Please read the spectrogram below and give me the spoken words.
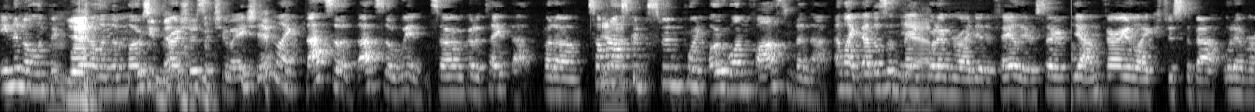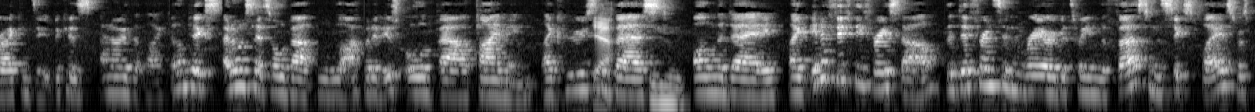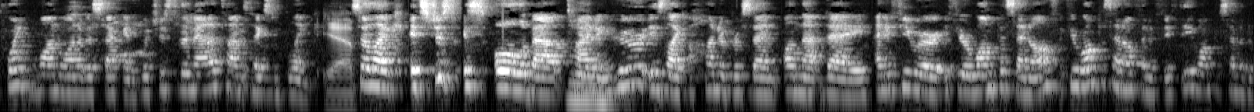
in an Olympic Yeah. final in the most pressure situation, like that's a that's a win. So I've got to take that. But um, someone Yeah. else could swim 0.01 faster than that, and like that doesn't make Yeah. whatever I did a failure. So yeah, I'm very like just about whatever I can do because I know that like Olympics. I don't want to say it's all about luck, but it is all about timing. Like who's Yeah. the best Mhm. on the day. Like in a 50 freestyle, the difference in Rio between the first and the sixth place was 0.11 of a second, which is the amount of time it takes to blink. yeah So like it's just it's all about timing. Who is like 100% on that day? And if you were if you're 1% off, if you're 1% off in a 50, 1% of the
